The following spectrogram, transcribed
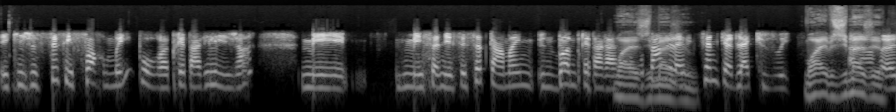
et qui justice est formé pour préparer les gens, mais mais ça nécessite quand même une bonne préparation, autant de la victime que de l'accusé. Oui, j'imagine. Euh,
